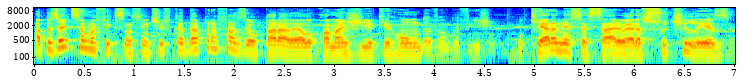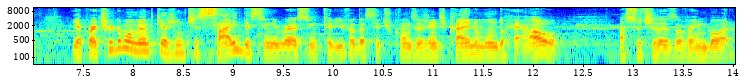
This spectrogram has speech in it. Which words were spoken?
Apesar de ser uma ficção científica, dá para fazer o paralelo com a magia que ronda WandaVision. O que era necessário era sutileza, e a partir do momento que a gente sai desse universo incrível das sitcoms e a gente cai no mundo real, a sutileza vai embora.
